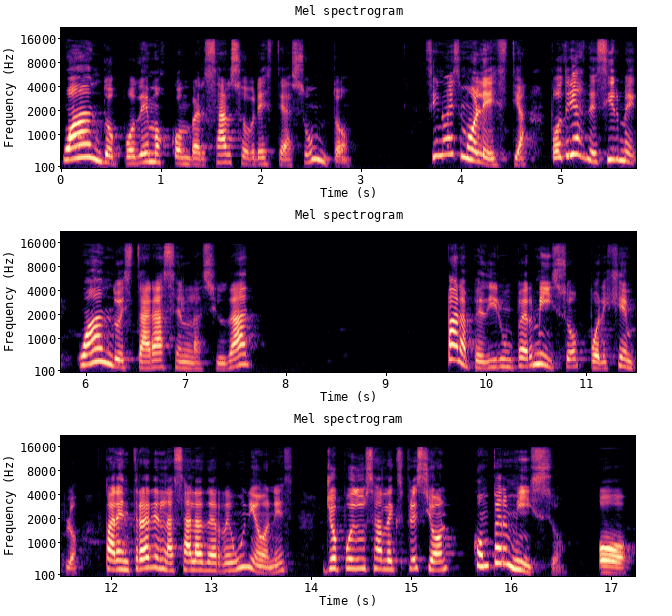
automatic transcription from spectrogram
cuándo podemos conversar sobre este asunto? Si no es molestia, ¿podrías decirme cuándo estarás en la ciudad? Para pedir un permiso, por ejemplo, para entrar en la sala de reuniones, yo puedo usar la expresión con permiso o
